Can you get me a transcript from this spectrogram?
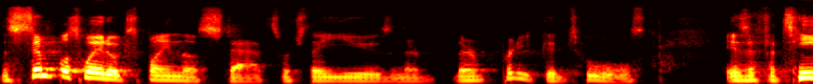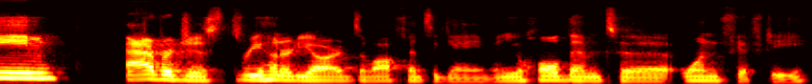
the simplest way to explain those stats, which they use, and they're they're pretty good tools, is if a team averages 300 yards of offense a game and you hold them to 150,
